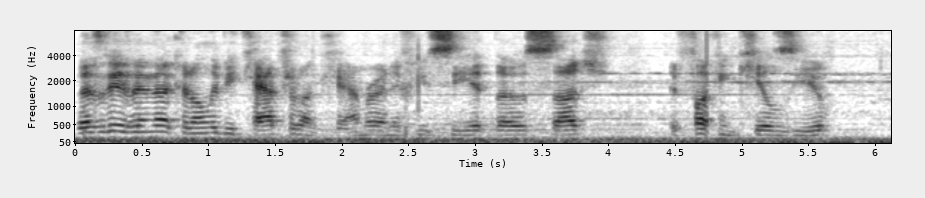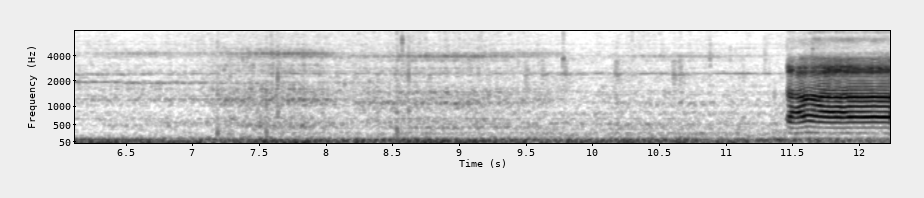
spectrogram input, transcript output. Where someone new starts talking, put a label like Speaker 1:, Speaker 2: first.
Speaker 1: Basically, a thing that can only be captured on camera, and if you see it, though, such, it fucking kills you. Ah.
